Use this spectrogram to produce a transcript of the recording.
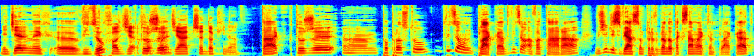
niedzielnych y, widzów, Chodzie, Którzy- Chodziaczy do kina. tak, którzy em, po prostu widzą plakat, widzą awatara, widzieli zwiastun, który wyglądał tak samo jak ten plakat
